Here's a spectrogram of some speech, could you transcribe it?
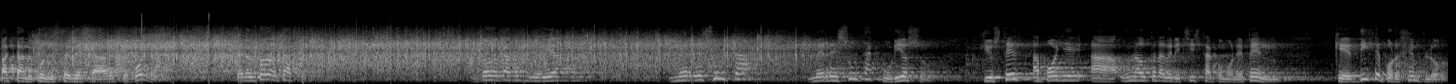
pactan con ustedes cada vez que pueden. Pero en todo caso, en todo caso, señoría, me resulta, me resulta curioso que usted apoye a una ultraderechista como Le Pen, que dice, por ejemplo,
